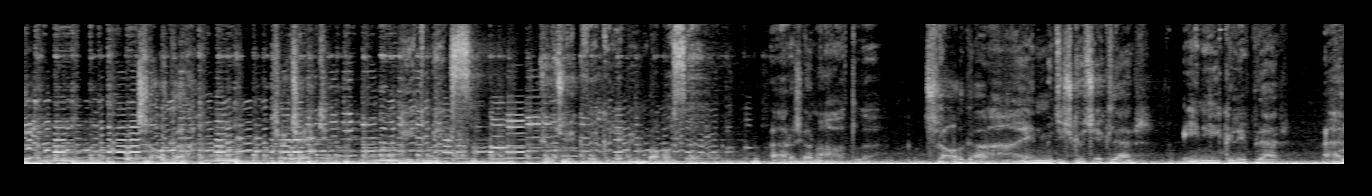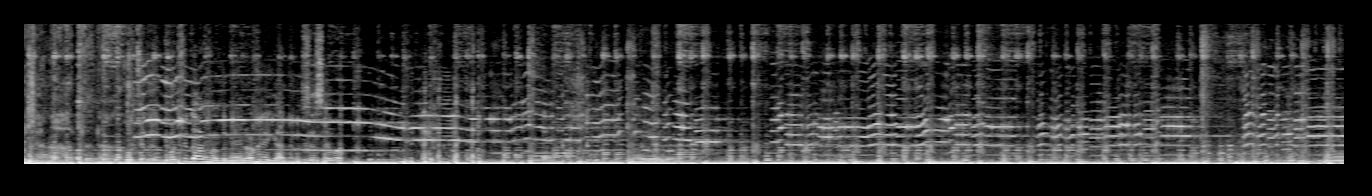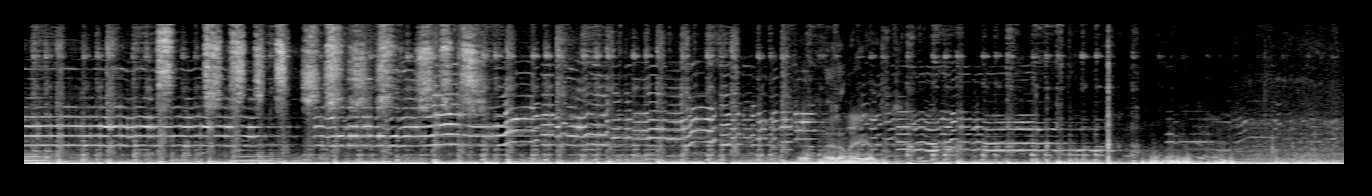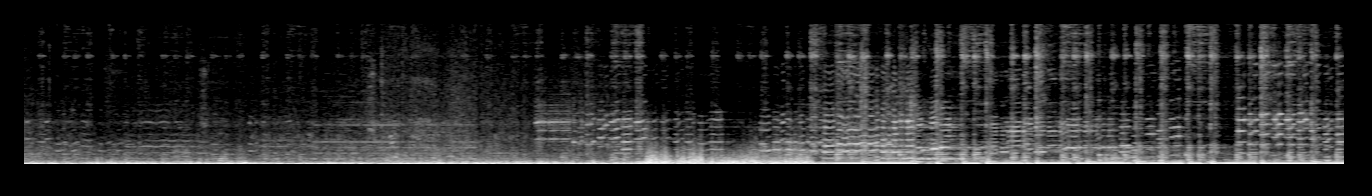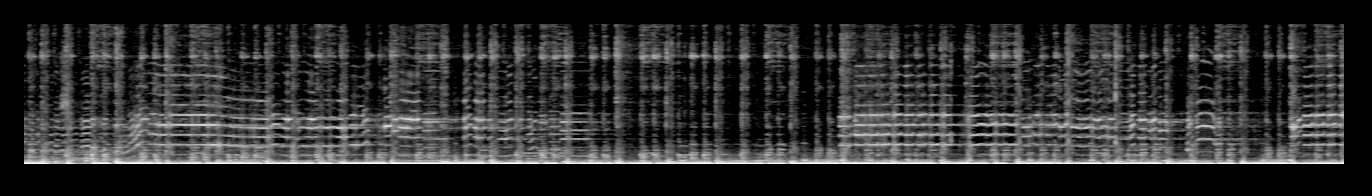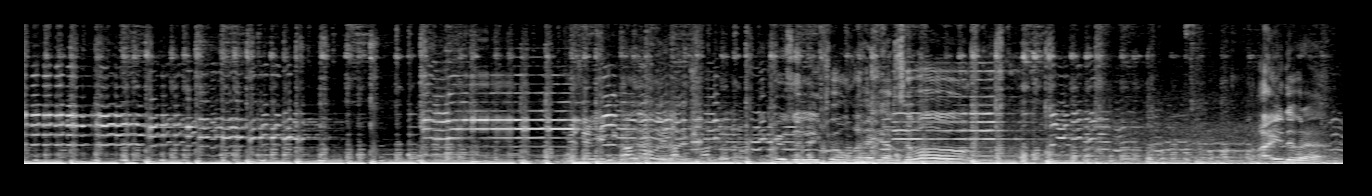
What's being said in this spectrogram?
Çalga. Köçek. Hitmix. Köçek ve klibin babası. Ercan Ahatlı. Çalga en müthiş köçekler. En iyi klipler. Ercan Ahatlı'dan. Koçu, koçu da anladım. Eğlenmeye geldiniz ya Sevo. いてこれ。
